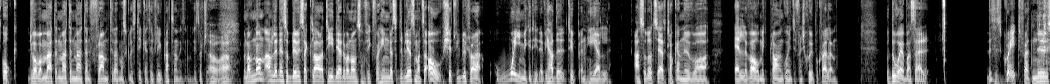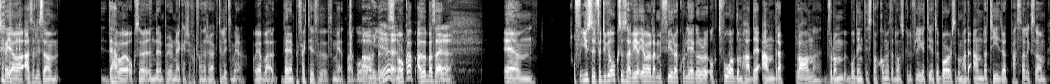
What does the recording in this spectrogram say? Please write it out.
Och det var bara möten, möten, möten fram till att man skulle sticka till flygplatsen. Liksom, i stort sett. Oh wow! Men av någon anledning så blev vi så klara tidigare, det var någon som fick förhinder, så det blev som att, så oh shit, vi blev klara way mycket tidigare. Vi hade typ en hel, alltså låt säga att klockan nu var 11 och mitt plan går inte förrän sju på kvällen. Och då var jag bara så här, this is great, för att nu ska jag, alltså liksom, det här var också under en period när jag kanske fortfarande rökte lite mer. Och jag bara, det är en perfekt tid för, för mig att bara gå Oh, och yeah. smoke up. Alltså bara så här, Yeah. Och för, just det, för det var också så här, jag var där med fyra kollegor och två av dem hade andra plan. För de bodde inte i Stockholm utan de skulle flyga till Göteborg, så de hade andra tider att passa. Liksom.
